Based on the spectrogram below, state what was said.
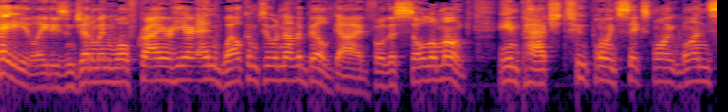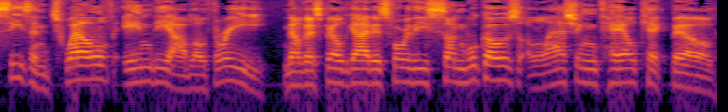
Hey, ladies and gentlemen, Wolfcryer here, and welcome to another build guide for the Solo Monk in patch 2.6.1 Season 12 in Diablo 3. Now, this build guide is for the Sunwuko's Lashing Tail Kick build.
